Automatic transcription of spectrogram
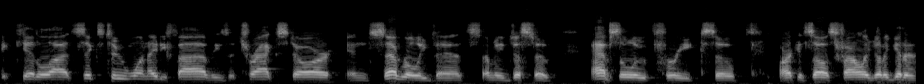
the kid a lot. 6'2", 185. He's a track star in several events. I mean, just a absolute freak. So Arkansas is finally going to get a,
